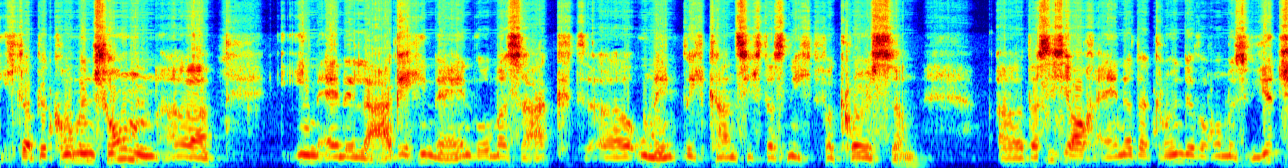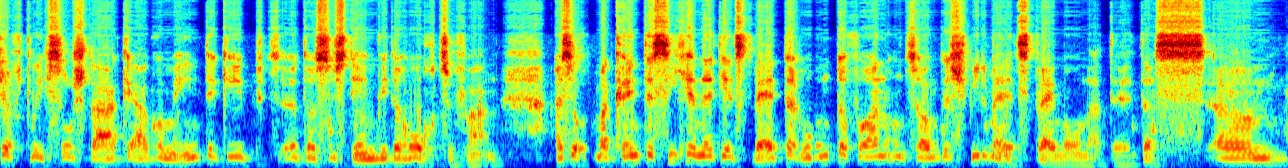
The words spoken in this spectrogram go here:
ich glaube, wir kommen schon äh, in eine Lage hinein, wo man sagt, äh, unendlich kann sich das nicht vergrößern. Äh, das ist ja auch einer der Gründe, warum es wirtschaftlich so starke Argumente gibt, äh, das System wieder hochzufahren. Also man könnte sicher nicht jetzt weiter runterfahren und sagen, das spielen wir jetzt drei Monate. Das ähm,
